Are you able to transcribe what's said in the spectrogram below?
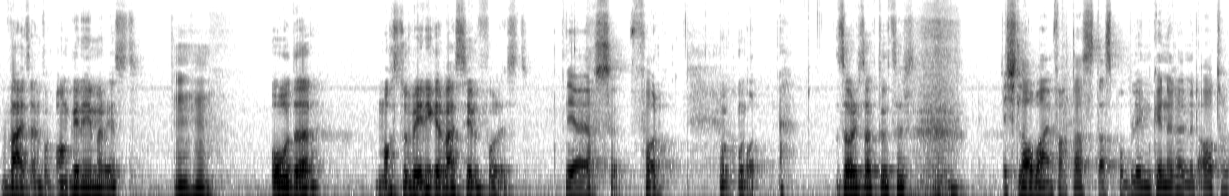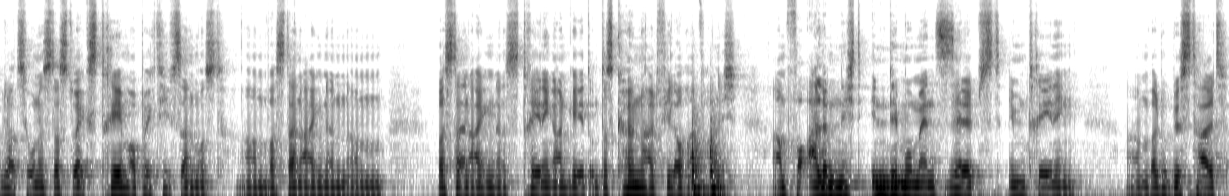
weil es einfach angenehmer ist? Mhm. Oder machst du weniger, weil es sinnvoll ist? Ja, ja, voll. Und, und, sorry, sag du das. Ich glaube einfach, dass das Problem generell mit Autoregulation ist, dass du extrem objektiv sein musst, ähm, was deinen eigenen ähm, was dein eigenes Training angeht. Und das können halt viele auch einfach nicht. Ähm, vor allem nicht in dem Moment selbst, im Training. Ähm, weil du bist halt,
